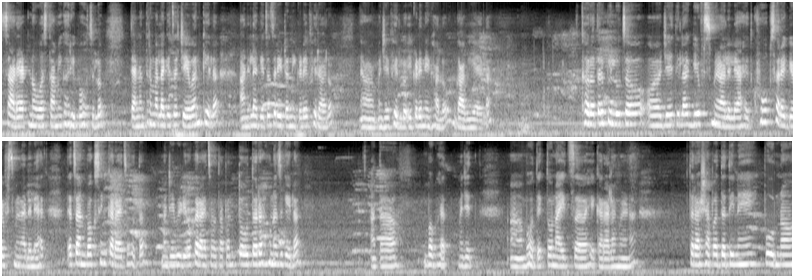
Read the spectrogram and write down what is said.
साडेआठ नऊ वाजता आम्ही घरी पोहोचलो. त्यानंतर मला लगेचच जेवण केलं आणि लगेचच रिटर्न इकडे फिरालो. म्हणजे फिरलो इकडे निघालो गावी यायला. खरं तर पिलूचं जे तिला गिफ्ट्स मिळालेले आहेत खूप सारे गिफ्ट्स मिळालेले आहेत त्याचं अनबॉक्सिंग करायचं होतं. म्हणजे व्हिडिओ करायचा होता पण तो तर राहूनच गेला. आता बघूयात म्हणजे बहुतेक तो नाहीच हे करायला मिळणार. तर अशा पद्धतीने पूर्ण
